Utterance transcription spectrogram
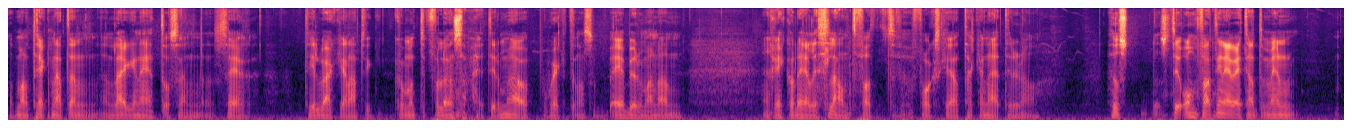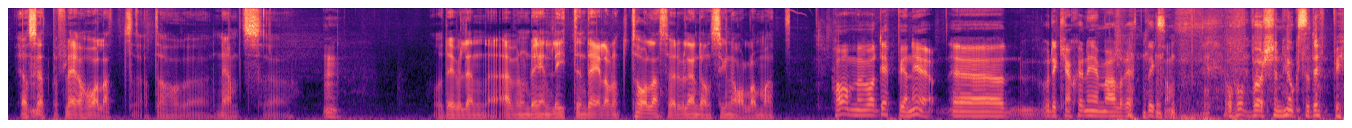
Att man har tecknat en, en lägenhet och sen ser tillverkaren att vi kommer inte få lönsamhet i de här projekten och så erbjuder man en, en rekorderlig slant för att folk ska tacka nej till det. Då. Hur stor omfattning är vet jag inte men jag har sett på flera håll att, att det har uh, nämnts. Uh. Mm. Och det är väl en, även om det är en liten del av den totala så är det väl ändå en signal om att Ja, men vad deppiga ni är. Uh, och det kanske ni är med all rätt liksom. och börsen är också deppig.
